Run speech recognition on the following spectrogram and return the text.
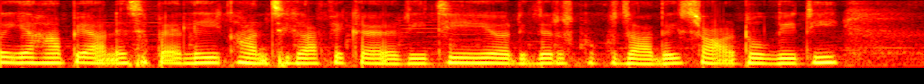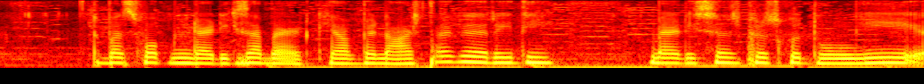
यहाँ पे आने से पहले ही खांसी काफ़ी कर रही थी और इधर उसको कुछ ज़्यादा ही स्टार्ट हो गई थी। तो बस वो अपने डैडी के साथ बैठ के यहाँ पे नाश्ता कर रही थी। मेडिसिन फिर उसको दूँगी।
